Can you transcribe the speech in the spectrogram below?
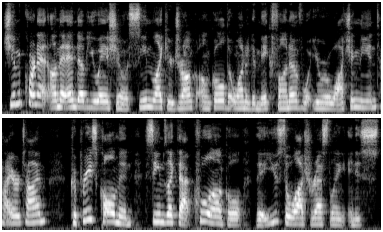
Jim Cornette on that NWA show seemed like your drunk uncle that wanted to make fun of what you were watching the entire time. Caprice Coleman seems like that cool uncle that used to watch wrestling and is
